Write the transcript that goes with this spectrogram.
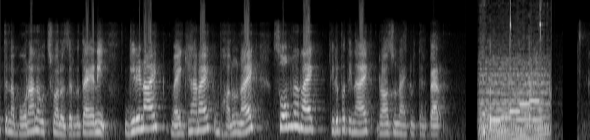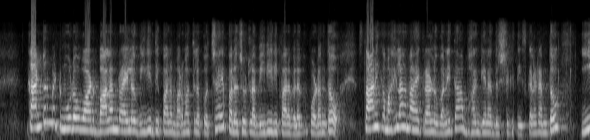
ఎత్తున బోనాల ఉత్సవాలు జరుగుతాయని గిరినాయక్ మేఘ్యానాయక్ భాలునాయక్ సోమ్ల నాయక్ తిరుపతి నాయక్ రాజు నాయకులు తెలిపారు. కంటోన్మెంట్ మూడో వార్డు బాలం రాయిలో వీధి దీపాల మరమ్మతులకు వచ్చాయి పలు చోట్ల వీధి దీపాలు వెలకపోవడంతో స్థానిక మహిళా నాయకురాలు వనితా భాగ్యాల దృష్టికి తీసుకెళ్ళడంతో ఈ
